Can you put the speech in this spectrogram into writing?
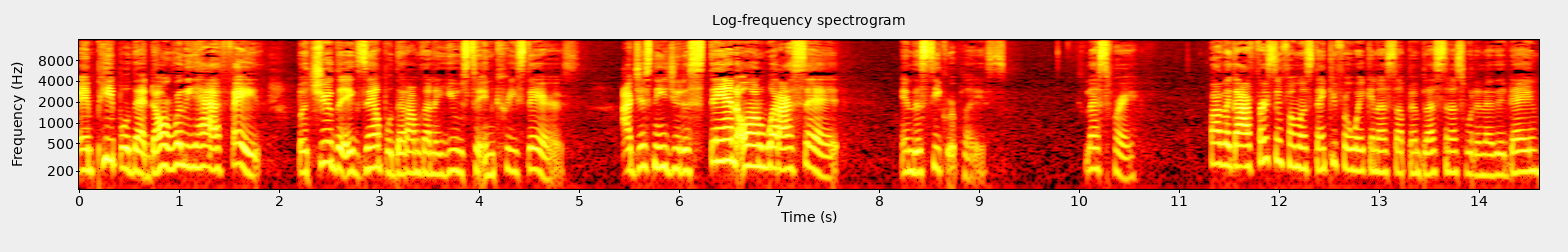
and people that don't really have faith, but you're the example that I'm going to use to increase theirs. I just need you to stand on what I said in the secret place. Let's pray. Father God, first and foremost, thank you for waking us up and blessing us with another day.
